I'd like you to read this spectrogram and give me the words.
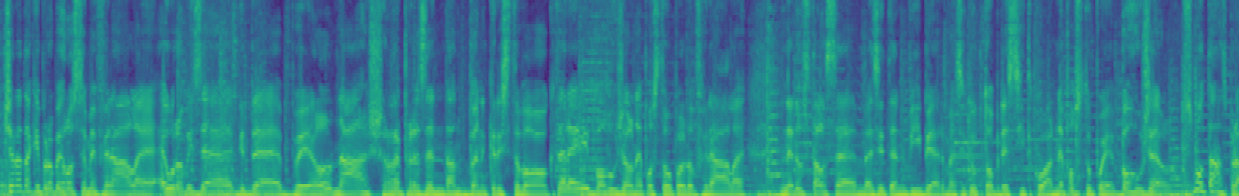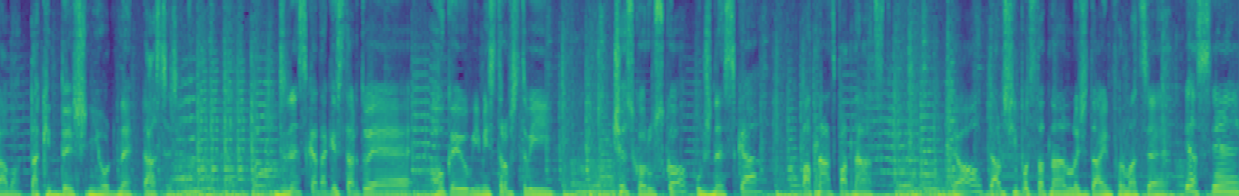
Včera taky proběhlo semifinále Eurovize, kde byl náš reprezentant Ben Kristovo, který bohužel nepostoupil do finále. Nedostal se mezi ten výběr, mezi tu top desítku a nepostupuje. Bohužel. Smutná zpráva. Taky dnešního dne, dá se říct. Dneska taky startuje hokejový mistrovství Česko-Rusko, už dneska 15-15. Jo, další podstatná důležitá informace. Jasně,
